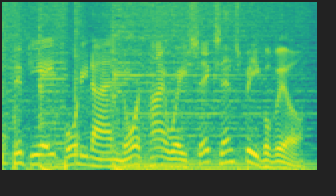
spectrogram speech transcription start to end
5849 North Highway 6 in Speegleville.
